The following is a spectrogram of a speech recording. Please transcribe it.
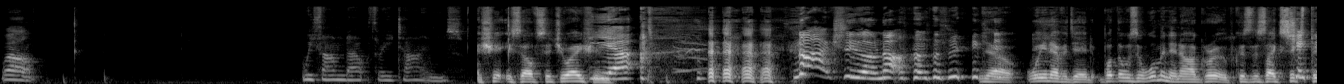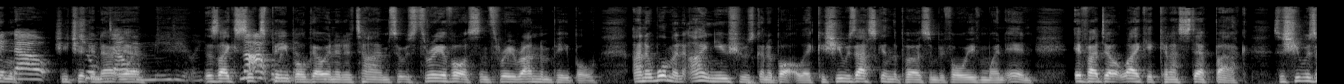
Well. We found out three times. A shit yourself situation. Yeah. not actually, though, not on the three. No, we never did. But there was a woman in our group because there's like six Chickened people. out. She chickened out, out yeah. immediately. There's like Not six people going at a time, so it was three of us and three random people. And a woman, I knew she was going to bottle it because she was asking the person before we even went in, if I don't like it, can I step back? So she was,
